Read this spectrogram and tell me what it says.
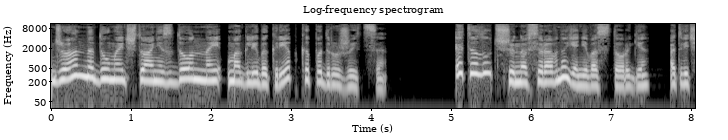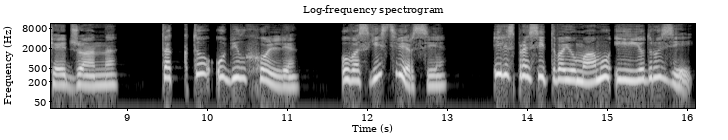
Джоанна думает, что они с Донной могли бы крепко подружиться. «Это лучше, но все равно я не в восторге», — отвечает Джоанна. «Так кто убил Холли? У вас есть версии? Или спросить твою маму и ее друзей?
